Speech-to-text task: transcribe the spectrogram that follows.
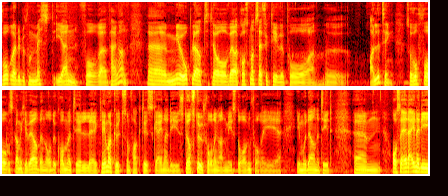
hvor er det du får mest igjen for pengene. Vi er jo opplært til å være kostnadseffektive på alle ting. Så hvorfor skal vi ikke være det når det kommer til eh, klimakutt, som faktisk er en av de største utfordringene vi står overfor i, i moderne tid. Um, og så er det en av de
